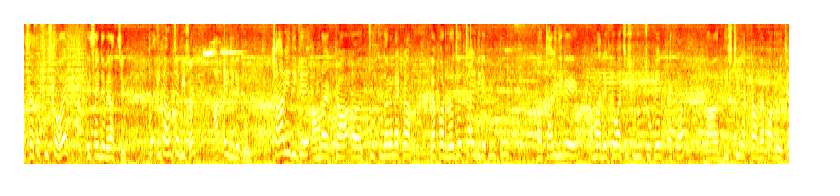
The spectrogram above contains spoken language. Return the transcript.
আস্তে আস্তে সুস্থ হয়ে এই সাইডে বেরাচ্ছেন। তো এইটা হচ্ছে বিষয়। আর এই যে দেখুন, চারিদিকে আমরা একটা চক্ষুদানের একটা ব্যাপার রয়েছে। চারিদিকে কিন্তু চারিদিকে আমরা দেখতে পাচ্ছি শুধু চোখের একটা দৃষ্টির একটা ব্যাপার রয়েছে।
